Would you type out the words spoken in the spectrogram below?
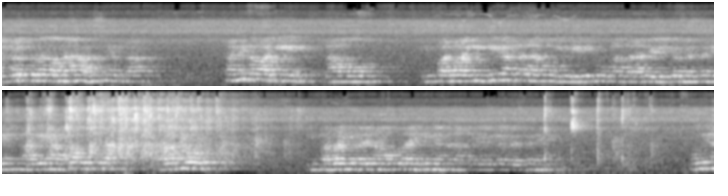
ಈಗಲೂ ಕೂಡ ಗಮನ ಹರಿಸಿ ಅಂತ ಖಂಡಿತವಾಗಿ ನಾವು ನಿಮ್ಮ ಪರವಾಗಿ ಇದ್ದೀವಿ ಅಂತ ನಾನು ಈ ವೇದಿಕೆ ಮುಖಾಂತರ ಹೇಳಿಕೆ ಬರ್ತೇನೆ ಹಾಗೆ ಅಪ್ಪ ಅವರು ಕೂಡ ಯಾವಾಗಲೂ ಪರವಾಗಿದ್ದಾರೆ ನಾವು ಕೂಡ ಇದ್ದೀವಿ ಅಂತ ನಾನು ಮುಂದಿನ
